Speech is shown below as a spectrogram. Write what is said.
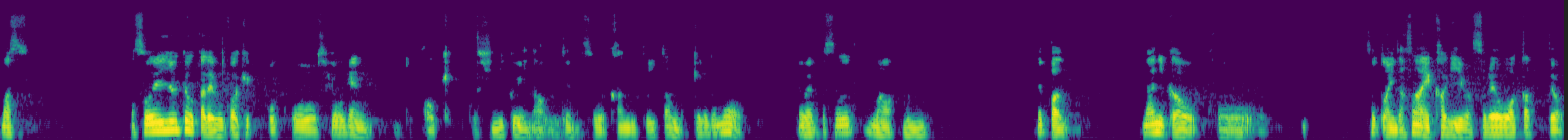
まあ、そういう状況下で僕は結構こう表現とかを結構しにくいなっていうのをすごい感じていたんだけれども、でもやっぱそう、まあ、うん、やっぱ何かをこう、外に出さない限りはそれを分かっては、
